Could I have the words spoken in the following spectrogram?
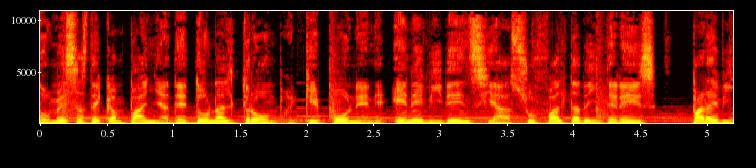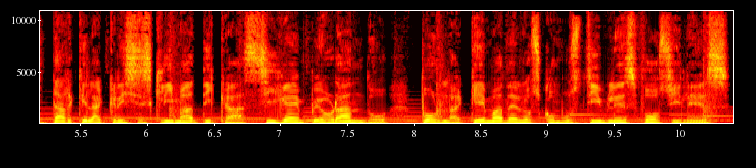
Promesas de campaña de Donald Trump que ponen en evidencia su falta de interés para evitar que la crisis climática siga empeorando por la quema de los combustibles fósiles,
